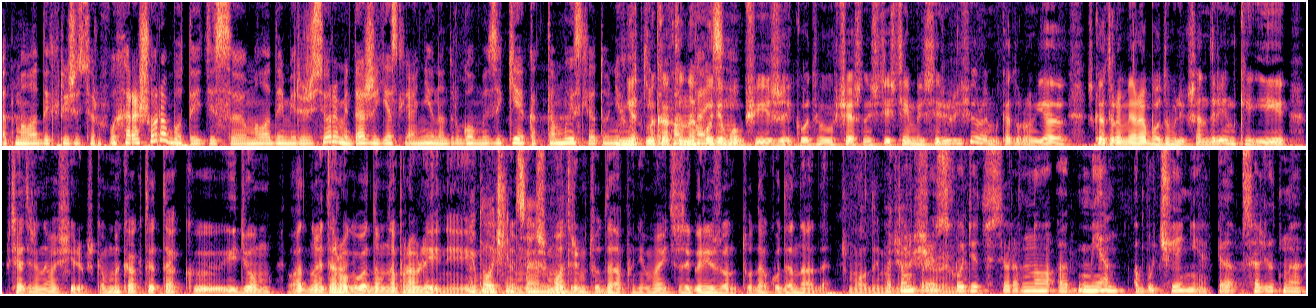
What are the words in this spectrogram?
От молодых режиссеров. Вы хорошо работаете с молодыми режиссерами, даже если они на другом языке как-то мыслят, у них Нет, мы как-то фантазии? находим общий язык. Вот в частности с теми с режиссерами, которым я, с которыми я работаю в Александринке и в театре на Васильевском. Мы как-то так э, идем одной дорогой, в одном направлении. И Это мы, очень мы ценно. смотрим туда, понимаете, за горизонт, туда, куда надо, с молодыми Потом режиссерами. происходит все равно обмен, обучение. Я абсолютно,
